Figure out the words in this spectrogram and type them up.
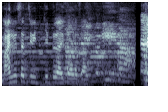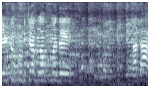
माणूसच विचित्र आहे थोडासा. भेटू पुढच्या ब्लॉकमध्ये. टाटा.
